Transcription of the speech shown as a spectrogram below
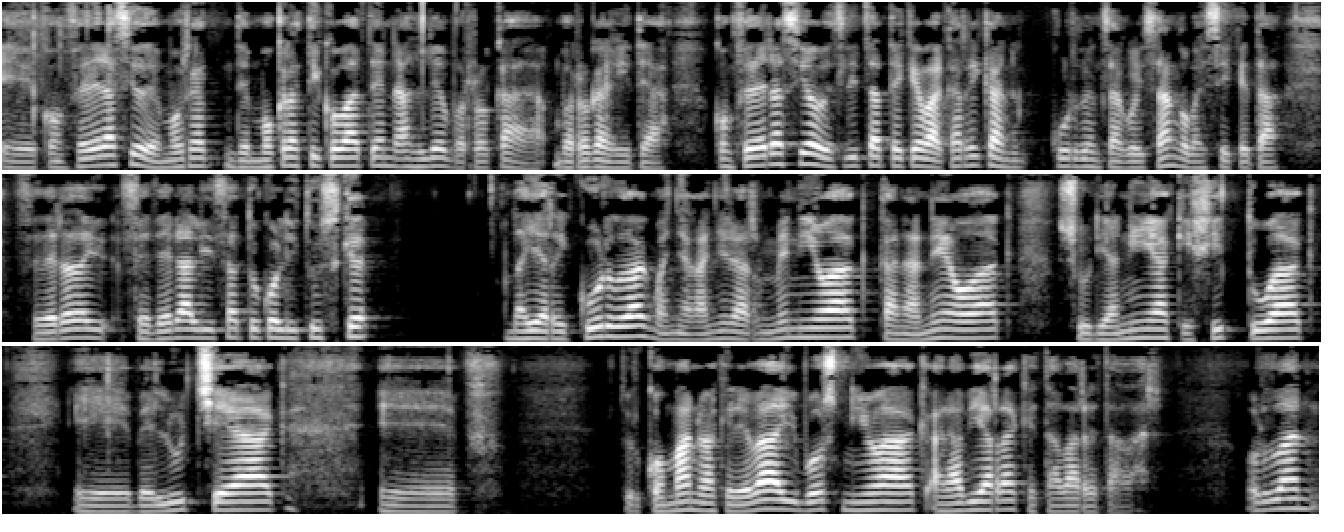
e, konfederazio demokra- demokratiko baten alde borroka, borroka egitea. Konfederazioa ez litzateke bakarrikan kurduentzako izango, baizik eta federali, federalizatuko lituzke bai herri kurduak, baina gainera armenioak, kananeoak, surianiak, egiptuak, e, belutxeak, e, turkomanoak ere bai, bosnioak, arabiarrak eta bar eta bar. Orduan,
